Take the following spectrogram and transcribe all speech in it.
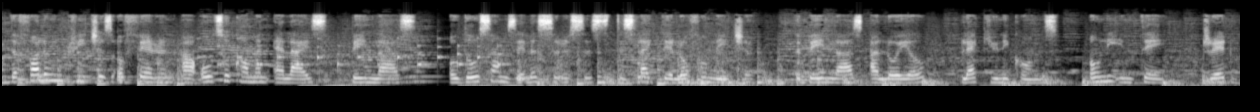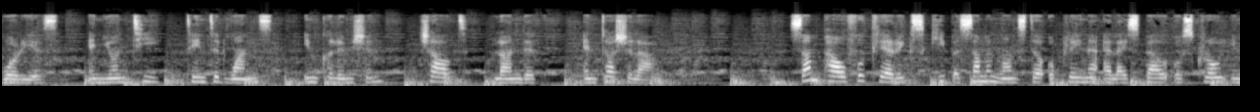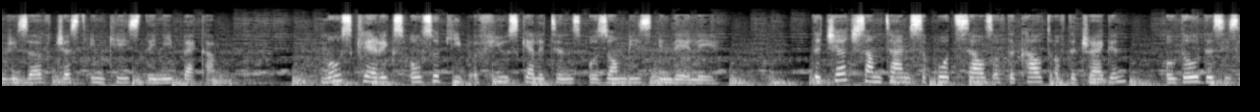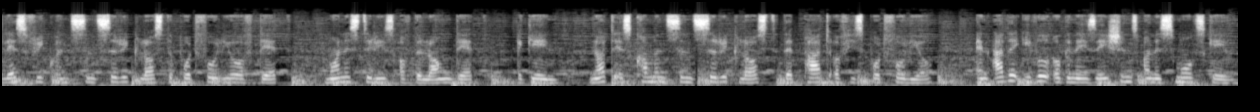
The following creatures of Faerun are also common allies, Banelars, although some zealous Cyricists dislike their lawful nature, the Banelars are loyal, black unicorns, only in Thay, dread warriors, and Yuan-ti, tainted ones, in Calimshan, Chult, Hlondeth, and Tashalar. Some powerful clerics keep a summon monster or planar ally spell or scroll in reserve just in case they need backup. Most clerics also keep a few skeletons or zombies in their lair. The church sometimes supports cells of the cult of the dragon, although this is less frequent since Cyric lost the portfolio of death, monasteries of the long death, again, not as common since Cyric lost that part of his portfolio, and other evil organizations on a small scale.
